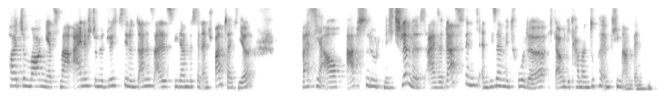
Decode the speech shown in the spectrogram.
heute Morgen jetzt mal eine Stunde durchziehen und dann ist alles wieder ein bisschen entspannter hier. Was ja auch absolut nicht schlimm ist. Also das finde ich an dieser Methode, ich glaube, die kann man super im Team anwenden.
